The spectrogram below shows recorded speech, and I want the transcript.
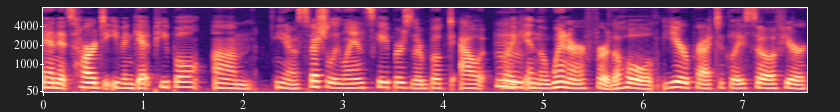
and it's hard to even get people. Um, you know, especially landscapers, they're booked out like in the winter for the whole year practically. So if you're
